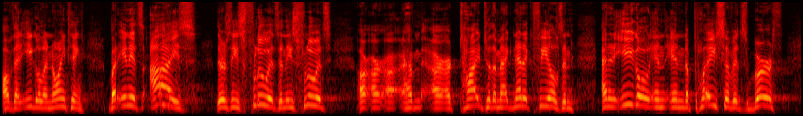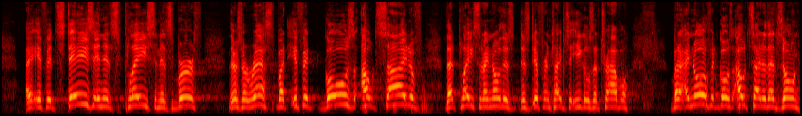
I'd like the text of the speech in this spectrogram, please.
of that eagle anointing. But in its eyes, there's these fluids, and these fluids are, are, are, have, are, tied to the magnetic fields. And, and an eagle, in, in the place of its birth, uh, if it stays in its place in its birth, there's a rest. But if it goes outside of that place, and I know there's, there's different types of eagles that travel, but I know if it goes outside of that zone,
